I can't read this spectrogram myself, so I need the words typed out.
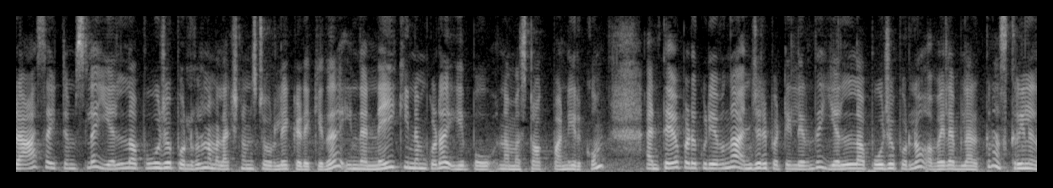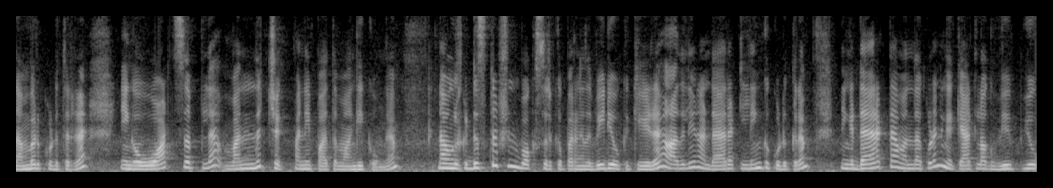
பிராஸ் ஐட்டம்ஸில் எல்லா பூஜை பொருட்களும் நம்ம லக்ஷ்மம் ஸ்டோர்லேயே கிடைக்கிது. இந்த நெய் கிண்ணம் கூட இப்போது நம்ம ஸ்டாக் பண்ணியிருக்கோம். அண்ட் தேவைப்படக்கூடியவங்க அஞ்சரைப்பட்டியிலேருந்து எல்லா பூஜை பொருளும் அவைலபிளாக இருக்குது நான் ஸ்க்ரீனில் நம்பர் கொடுத்துட்றேன். நீங்கள் வாட்ஸ்அப்பில் வந்து செக் பண்ணி பார்த்து வாங்கிக்கோங்க. நான் உங்களுக்கு டிஸ்கிரிப்ஷன் பாக்ஸ் இருக்குது பாருங்கள் இந்த வீடியோக்கு கீழே. அதுலேயும் நான் டைரக்ட் லிங்க் கொடுக்குறேன். நீங்கள் டைரெக்டாக வந்தால் கூட நீங்கள் கேட்லாக் வியூ வியூ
